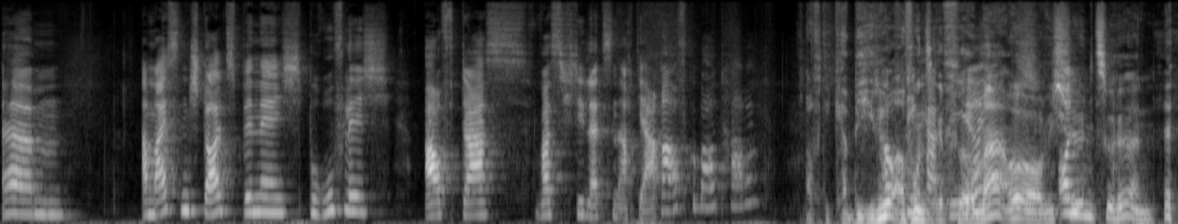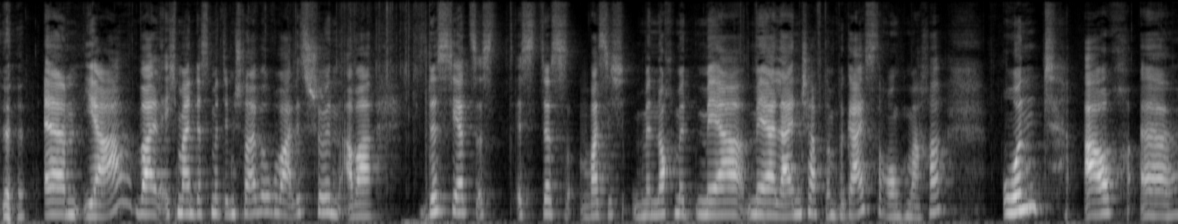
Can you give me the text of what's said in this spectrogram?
Ähm, am meisten stolz bin ich beruflich auf das, was ich die letzten acht Jahre aufgebaut habe. Auf die Cabrio, auf, auf die unsere Cabrio. Firma. Oh, wie schön Und, zu hören. ähm, ja, weil ich meine, das mit dem Steuerbüro war alles schön, aber das jetzt ist, ist das, was ich mir noch mit mehr, mehr Leidenschaft und Begeisterung mache. Und auch, äh,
